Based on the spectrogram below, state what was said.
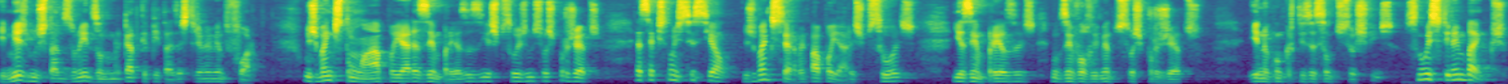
e mesmo nos Estados Unidos, onde o mercado de capitais é extremamente forte, os bancos estão lá a apoiar as empresas e as pessoas nos seus projetos. Essa é a questão essencial. Os bancos servem para apoiar as pessoas e as empresas no desenvolvimento dos seus projetos e na concretização dos seus fins. Se não existirem bancos,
